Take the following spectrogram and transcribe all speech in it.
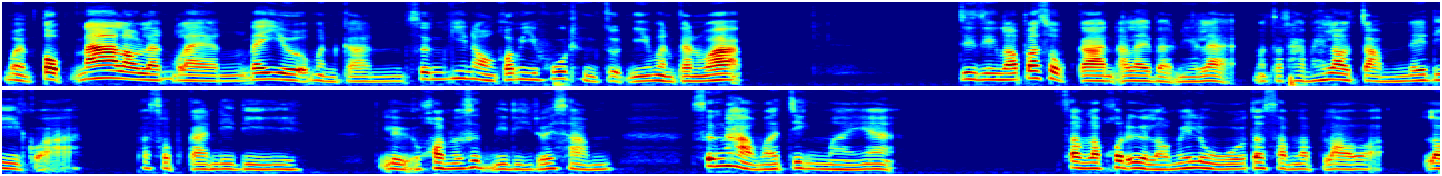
เหมือนตบหน้าเราแรงๆ ได้เยอะเหมือนกัน ซึ่งพี่น้องก็มีพูดถึงจุดนี้เหมือนกันว่า จริง ๆ แล้วประสบการณ์อะไรแบบนี้แหละ มันจะทำให้เราจำได้ดีกว่า ประสบการณ์ดีๆ หรือความรู้สึกดี ๆ ด้วยซ้ำซึ่งถามว่าจริงไหมอะสำหรับคนอื่นเราไม่รู้แต่สำหรับเราอะเรา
